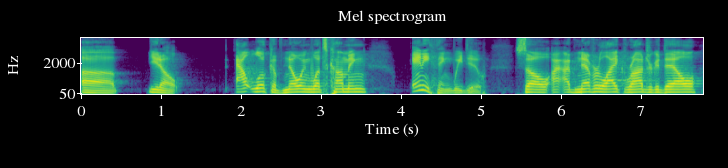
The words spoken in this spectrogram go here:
uh, you know, outlook of knowing what's coming. Anything we do. So I, I've never liked Roger Goodell.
